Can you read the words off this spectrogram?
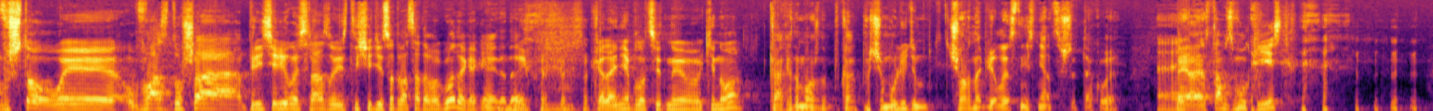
вы что, вы, у вас душа переселилась сразу из 1920 года какая-то, да? Когда не было цветного кино? Как это можно? Как, почему людям черно-белые сны снятся? Что это такое? Э, Там звук есть?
